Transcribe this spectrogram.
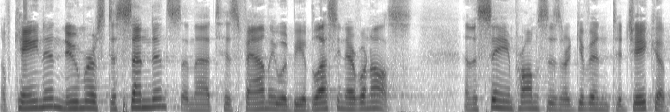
of Canaan, numerous descendants, and that his family would be a blessing to everyone else. And the same promises are given to Jacob.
